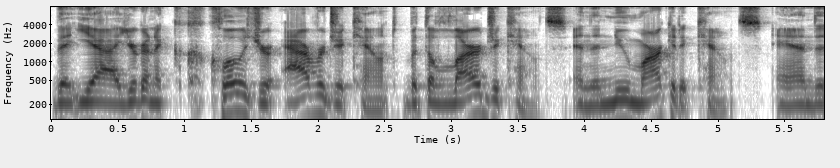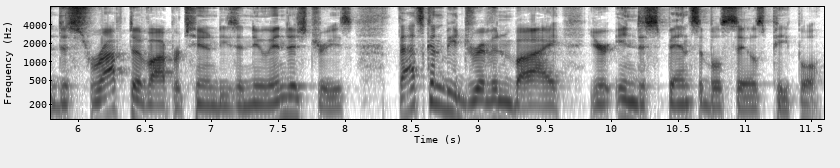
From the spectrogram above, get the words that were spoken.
That, yeah, you're going to c- close your average account, but the large accounts and the new market accounts and the disruptive opportunities in new industries, that's going to be driven by your indispensable salespeople,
